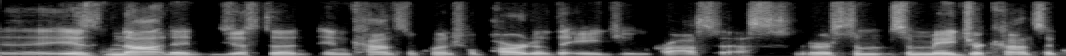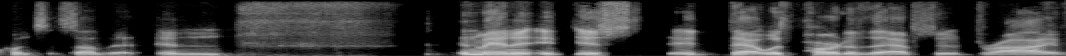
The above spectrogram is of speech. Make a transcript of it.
uh, is not a, just an inconsequential part of the aging process. There are some some major consequences of it. And and man, it, it just it that was part of the absolute drive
